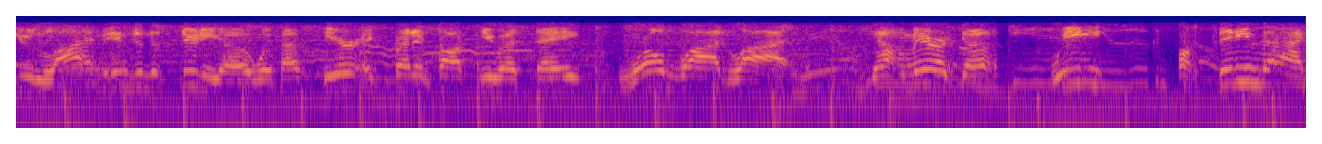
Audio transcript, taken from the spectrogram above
you live into the studio with us here at Credit Talk USA Worldwide Live. Now, America, we are sitting back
